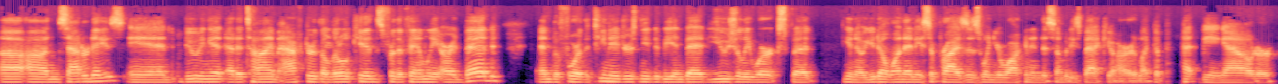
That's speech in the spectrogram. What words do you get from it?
uh, on Saturdays and doing it at a time after the little kids for the family are in bed and before the teenagers need to be in bed. Usually works, but you know you don't want any surprises when you're walking into somebody's backyard like a pet being out or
